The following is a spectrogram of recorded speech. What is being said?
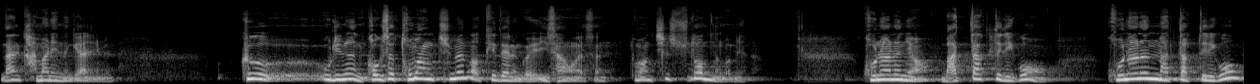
난 가만히 있는 게 아닙니다. 그 우리는 거기서 도망치면 어떻게 되는 거예요? 이 상황에서는 도망칠 수도 없는 겁니다. 고난은요 맞닥뜨리고 고난은 맞닥뜨리고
